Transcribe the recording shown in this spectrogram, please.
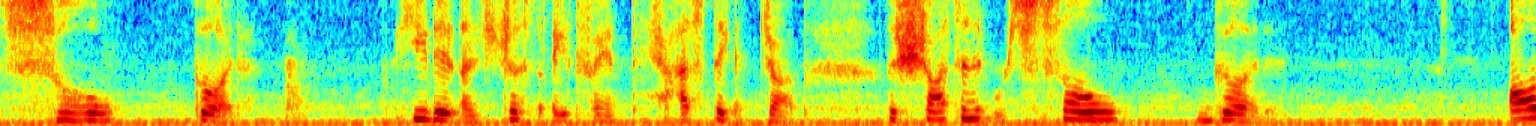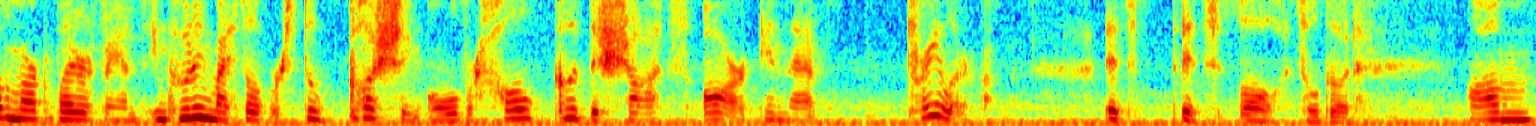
so good. He did a, just a fantastic job. The shots in it were so good. All the Markiplier fans, including myself, are still gushing all over how good the shots are in that trailer. It's it's oh, it's so good. Um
